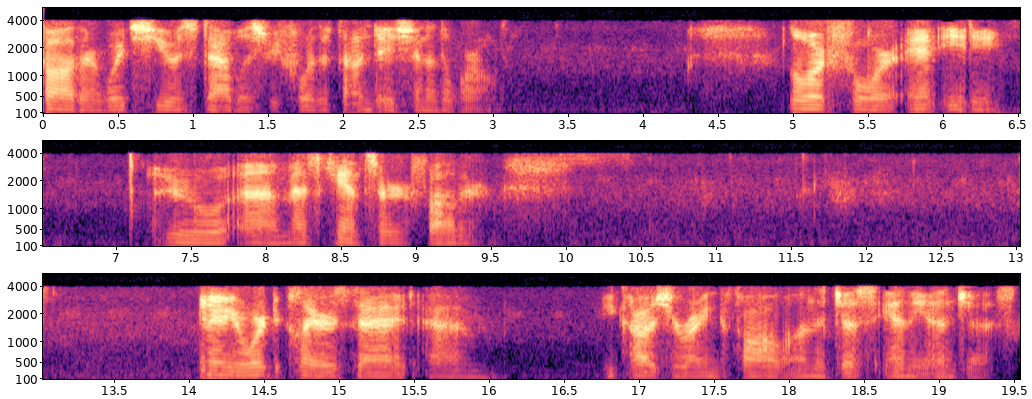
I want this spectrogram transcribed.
Father, which you established before the foundation of the world. Lord, for Aunt Edie, who um, has cancer, Father. You know, your word declares that um, you cause your rain to fall on the just and the unjust.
